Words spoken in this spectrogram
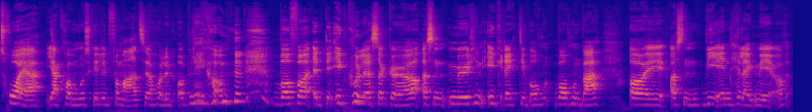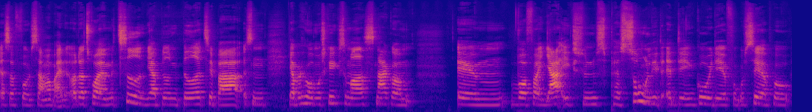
tror jeg, jeg kom måske lidt for meget til at holde et oplæg om, hvorfor at det ikke kunne lade sig gøre, og sådan mødte hende ikke rigtigt, hvor, hvor hun var, og, øh, og sådan, vi endte heller ikke med at altså, få et samarbejde. Og der tror jeg med tiden, jeg er blevet bedre til bare, sådan, jeg behøver måske ikke så meget at snakke om, Øhm, hvorfor jeg ikke synes personligt, at det er en god idé at fokusere på,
